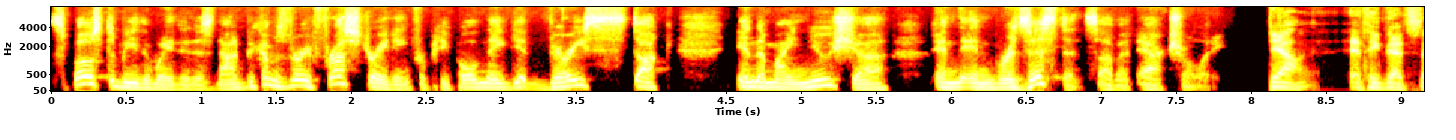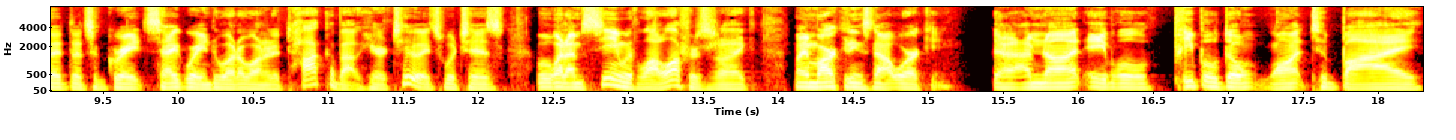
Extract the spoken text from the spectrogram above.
supposed to be the way that it's not. It becomes very frustrating for people and they get very stuck in the minutia and, and resistance of it actually. Yeah. I think that's that's a great segue into what I wanted to talk about here too. Is which is what I'm seeing with a lot of offers are like my marketing's not working. Uh, I'm not able. People don't want to buy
